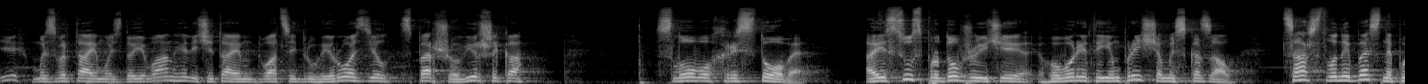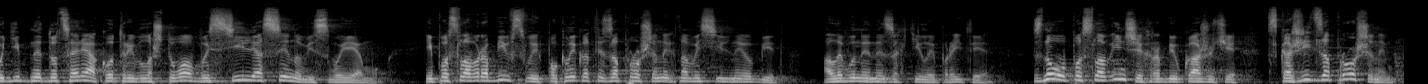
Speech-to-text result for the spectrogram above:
І ми звертаємось до Євангелії, читаємо 22 розділ з першого віршика. Слово Христове. А Ісус, продовжуючи говорити їм притчами, сказав: Царство Небесне подібне до царя, котрий влаштував весілля синові своєму, і послав рабів своїх покликати запрошених на весільний обід, але вони не захотіли прийти. Знову послав інших рабів, кажучи: Скажіть запрошеним,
